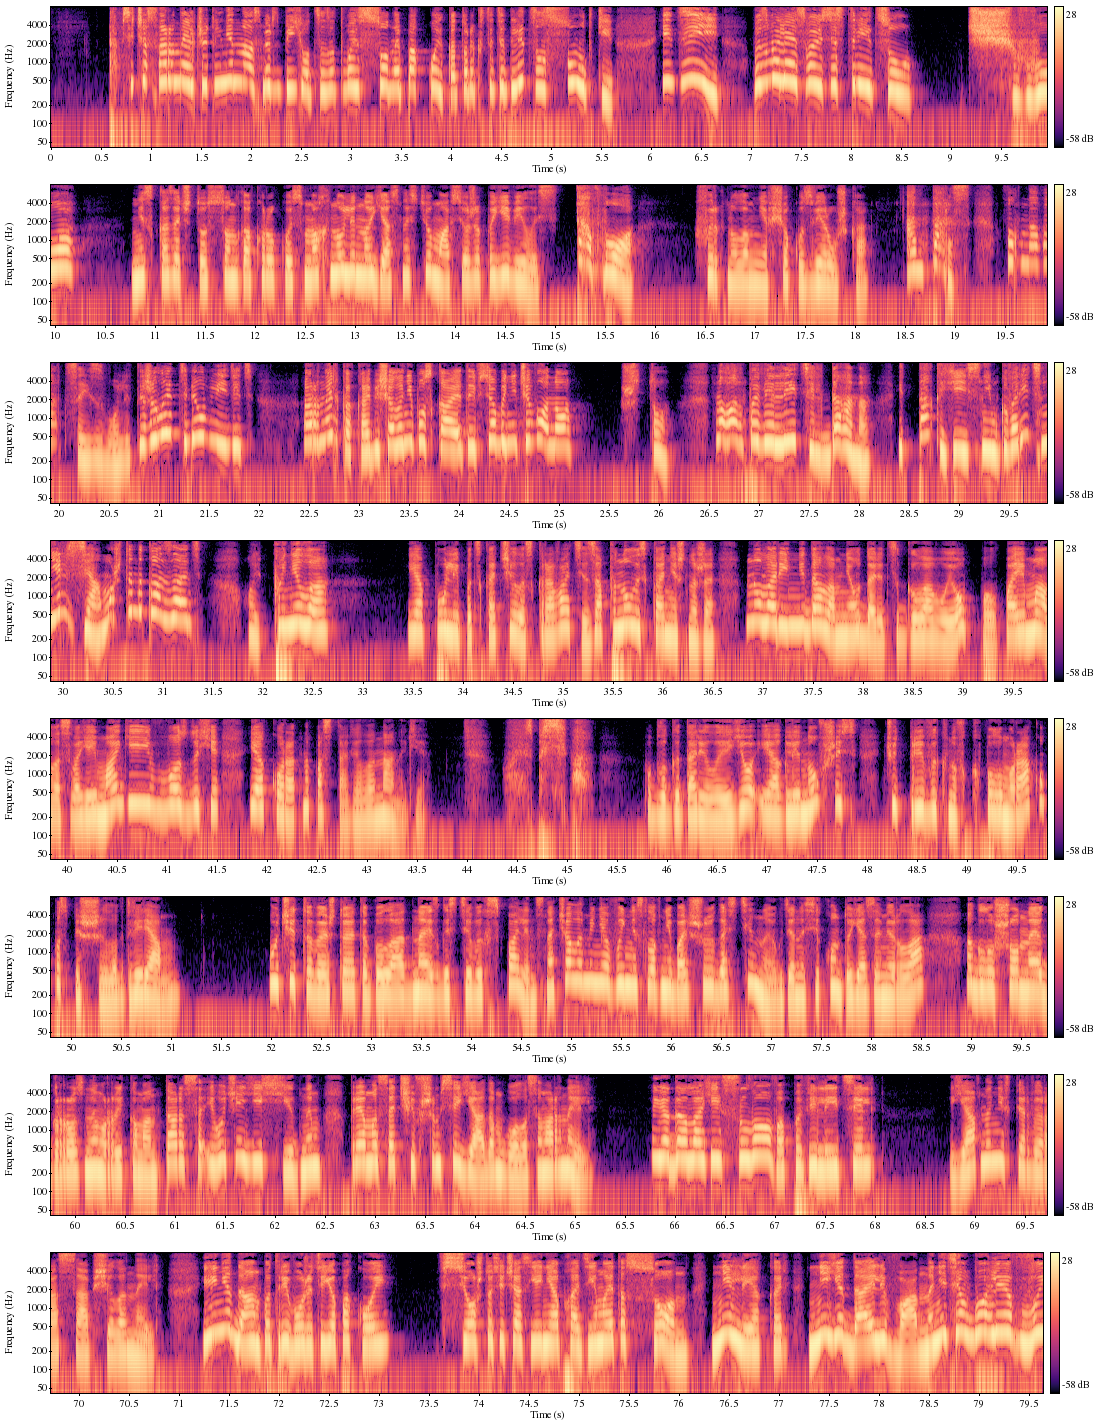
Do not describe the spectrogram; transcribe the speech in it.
«Там сейчас Арнель чуть ли не насмерть бьется за твой сонный покой, который, кстати, длится сутки! Иди, вызволяй свою сестрицу!» «Чего?» Не сказать, что сон как рукой смахнули, но ясность ума все же появилась. «Того!» — фыркнула мне в щеку зверушка. «Антарс волноваться изволит и желает тебя увидеть. Арнель, как и обещала, не пускает, и все бы ничего, но...» «Что? Но он повелитель Дана, и так ей с ним говорить нельзя, может и наказать». «Ой, поняла!» Я пулей подскочила с кровати, запнулась, конечно же, но Ларин не дала мне удариться головой об пол, поймала своей магией в воздухе и аккуратно поставила на ноги. «Ой, спасибо!» — поблагодарила ее и, оглянувшись, чуть привыкнув к полумраку, поспешила к дверям. Учитывая, что это была одна из гостевых спален, сначала меня вынесло в небольшую гостиную, где на секунду я замерла, оглушенная грозным рыком Антарса и очень ехидным, прямо сочившимся ядом голосом Арнель. «Я дала ей слово, повелитель!» Явно не в первый раз сообщила Нель. «И не дам потревожить ее покой!» Все, что сейчас ей необходимо, это сон. Ни лекарь, ни еда или ванна, ни тем более вы.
